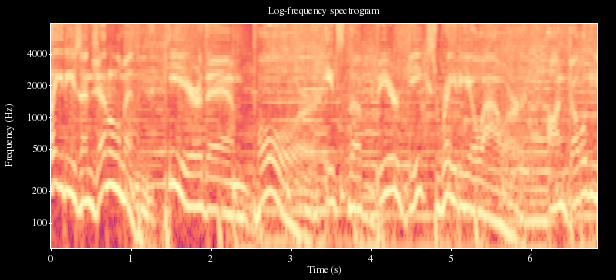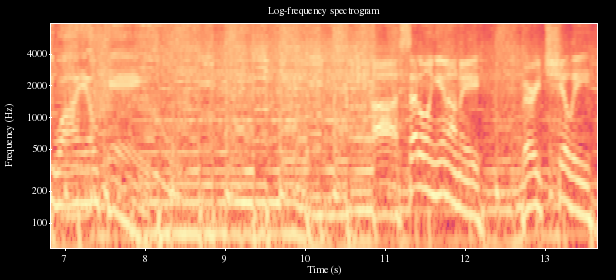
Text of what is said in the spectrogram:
Ladies and gentlemen, hear them pour. It's the Beer Geeks Radio Hour on WYLK. Uh, settling in on a very chilly,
